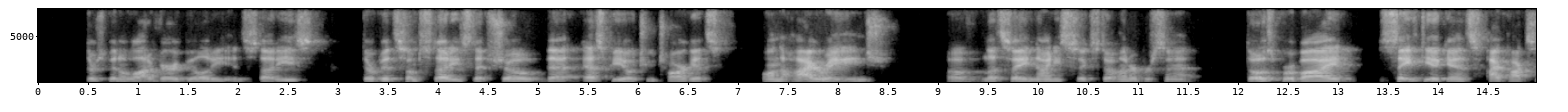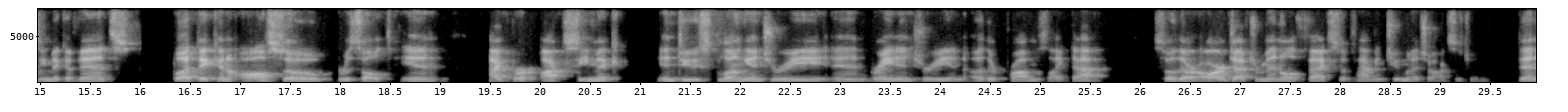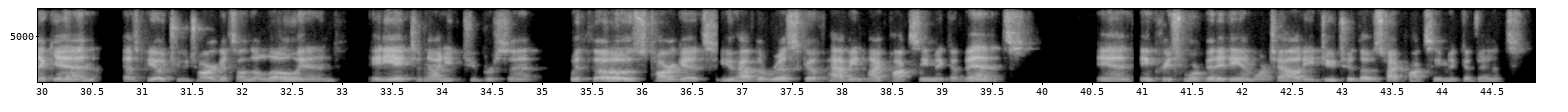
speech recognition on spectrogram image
There's been a lot of variability in studies. There have been some studies that show that SpO2 targets on the high range of, let's say, 96 to 100%, those provide safety against hypoxemic events, but they can also result in hyperoxemic induced lung injury and brain injury and other problems like that. So there are detrimental effects of having too much oxygen. Then again, SpO2 targets on the low end, 88 to 92%, with those targets, you have the risk of having hypoxemic events and increased morbidity and mortality due to those hypoxemic events.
